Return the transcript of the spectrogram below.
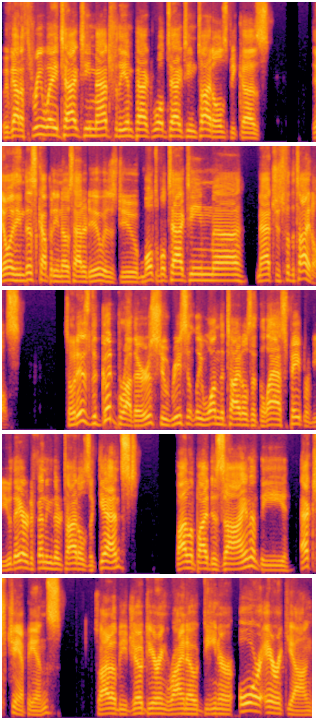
We've got a three way tag team match for the Impact World Tag Team titles because the only thing this company knows how to do is do multiple tag team uh, matches for the titles. So it is the Good Brothers who recently won the titles at the last pay per view. They are defending their titles against Violent by Design, the ex champions. So that'll be Joe Doering, Rhino, Deaner, or Eric Young.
